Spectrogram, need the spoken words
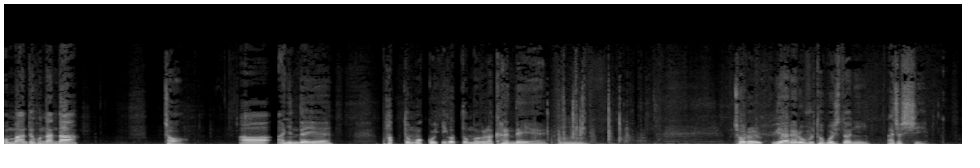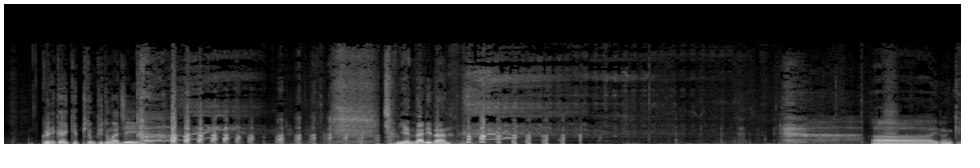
엄마한테 혼난다? 저, 아, 아닌데, 얘. 밥도 먹고 이것도 먹으려 하는데, 얘. 음, 저를 위아래로 훑어보시더니, 아저씨. 그러니까 이렇게 피둥피둥하지? 참, 옛날이란. 아, 이런 개.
